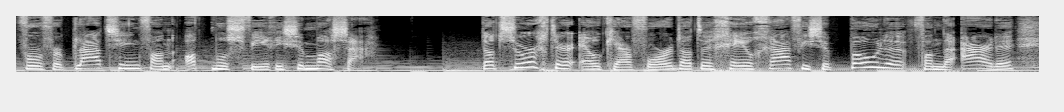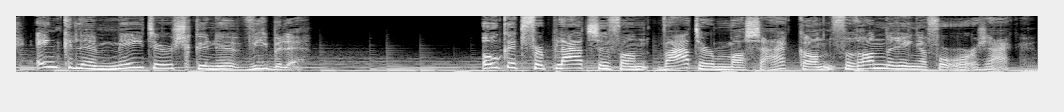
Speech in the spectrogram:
voor verplaatsing van atmosferische massa. Dat zorgt er elk jaar voor dat de geografische polen van de aarde enkele meters kunnen wiebelen. Ook het verplaatsen van watermassa kan veranderingen veroorzaken.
